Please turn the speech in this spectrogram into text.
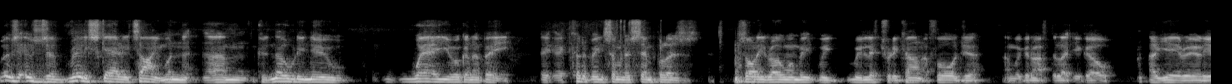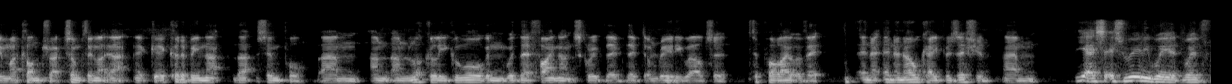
It was, it was a really scary time wasn't it? Because um, nobody knew where you were going to be. It, it, could have been something as simple as sorry roman we, we, we literally can't afford you and we're going to have to let you go a year early in my contract, something like that. It, it could have been that that simple. Um, and, and luckily, Glamorgan with their finance group, they've, they've done really well to to pull out of it in, a, in an okay position. Um, yeah, it's, it's really weird with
